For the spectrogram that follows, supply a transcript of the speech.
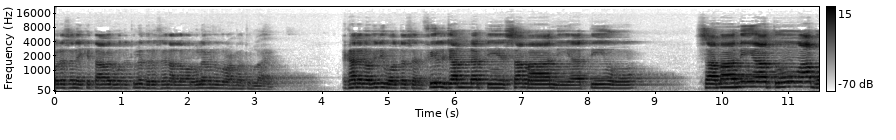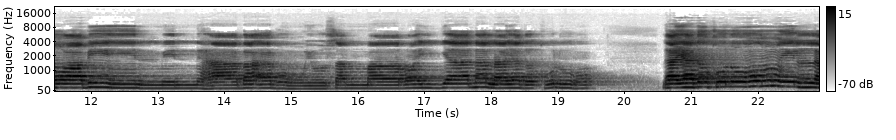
করেছেন, এই কিতাবের মধ্যে তুলে ধরেছেন আল্লাহ রুল আমিনুর রহমতুল্লাহ। এখানে নবীজি বলতেছেন, ফিল জান্নাতি সামানিয়াতি, সামানিয়াতু আবওয়াবিন মিনহা বাবু ইউসাম্মা রায়্যানা লা ইয়াদখুলুহু لا يدخلهم إلا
